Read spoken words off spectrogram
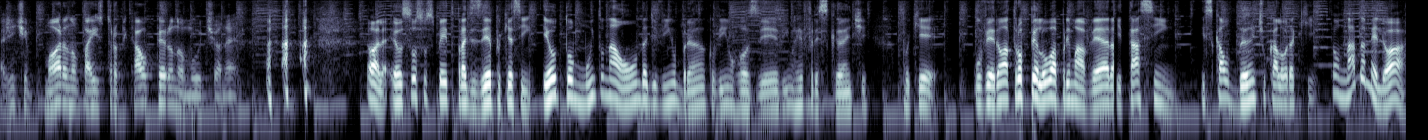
A gente mora num país tropical peronomútil, né? Olha, eu sou suspeito para dizer porque assim, eu tô muito na onda de vinho branco, vinho rosé, vinho refrescante, porque o verão atropelou a primavera e tá assim, escaldante o calor aqui. Então, nada melhor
